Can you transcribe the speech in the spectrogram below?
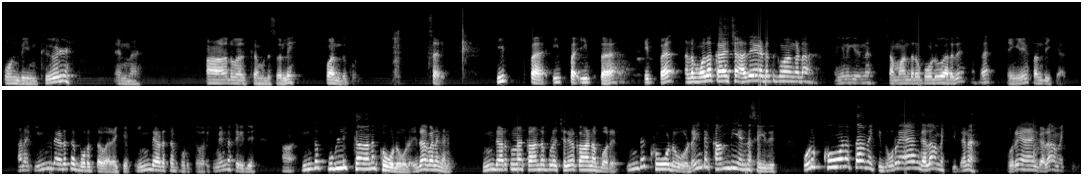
ஒன்றின் கீழ் என்ன? ஆறு வர்க்கம் என்று சொல்லி வந்து கொள். சரி. இப்ப இப்ப இப்ப இப்ப அந்த முத காய்ச்சி அதே இடத்துக்கு வாங்கடா. எங்களுக்கு என்ன? சமாந்தர கோடு வருது. அப்ப எங்கேயும் சந்திக்காது. ஆனா இந்த இடத்த பொறுத்த வரைக்கும் இந்த இடத்த பொறுத்த வரைக்கும் என்ன செய்யுது ஆஹ் இந்த புள்ளிக்கான கோடோட இதான் விளங்கணும். இந்த இடத்துல நான் காந்த சரியா காண போறேன். இந்த கோடோட இந்த கம்பி என்ன செய்யுது ஒரு கோணத்தை அமைக்குது. ஒரு ஆங்கிளா அமைக்குது. என்ன? ஒரு ஆங்கிளா அமைக்குது.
